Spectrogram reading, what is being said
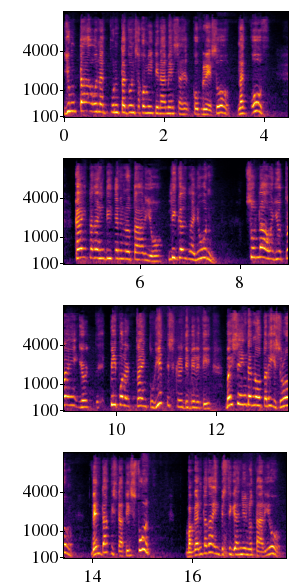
yung tao nagpunta doon sa committee namin sa Kongreso, nag-oath. Kahit na nga hindi niya notaryo, legal na yun. So now you try your people are trying to hit his credibility by saying the notary is wrong. Then that is not his fault. Maganda nga investigahan yung notaryo.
